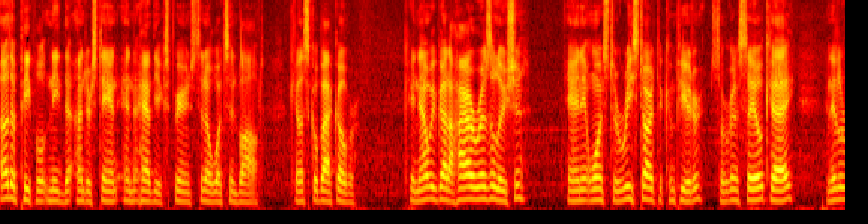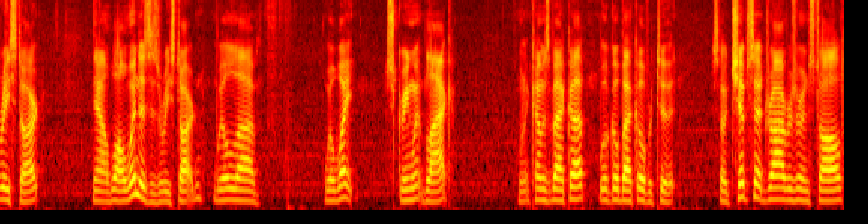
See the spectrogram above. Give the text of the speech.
Other people need to understand and have the experience to know what's involved. Okay, let's go back over. Okay, now we've got a higher resolution and it wants to restart the computer. So we're going to say OK and it'll restart. Now while Windows is restarting, we'll, uh, we'll wait. Screen went black. When it comes back up, we'll go back over to it. So chipset drivers are installed.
